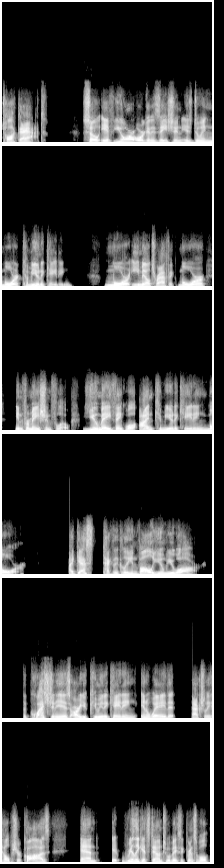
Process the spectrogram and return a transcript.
talked at. So if your organization is doing more communicating, more email traffic, more information flow, you may think, well, I'm communicating more. I guess technically in volume, you are. The question is, are you communicating in a way that actually helps your cause. And it really gets down to a basic principle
